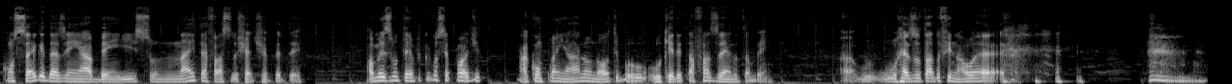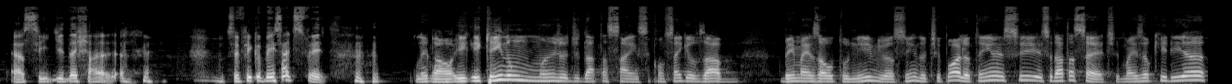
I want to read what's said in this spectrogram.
consegue desenhar bem isso na interface do ChatGPT. Ao mesmo tempo que você pode acompanhar no notebook o que ele está fazendo também. Ah, o resultado final é é assim de deixar você fica bem satisfeito. Legal. E, e, quem não manja de data science consegue usar bem mais alto nível, assim, do tipo, olha, eu tenho esse, esse dataset, mas eu queria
